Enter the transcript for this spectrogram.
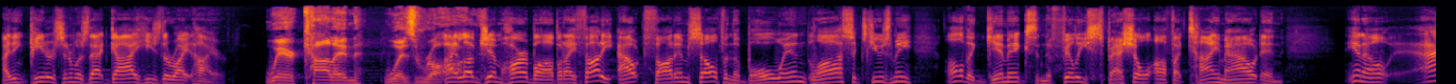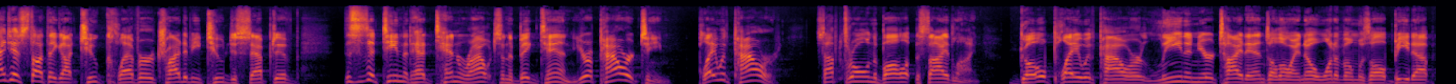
I think Pederson was that guy. He's the right hire. Where Colin was wrong. I love Jim Harbaugh, but I thought he outthought himself in the bowl win loss, excuse me. All the gimmicks and the Philly special off a timeout and you know, I just thought they got too clever, tried to be too deceptive. This is a team that had 10 routes in the Big 10. You're a power team. Play with power. Stop throwing the ball up the sideline. Go play with power. Lean in your tight ends, although I know one of them was all beat up.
